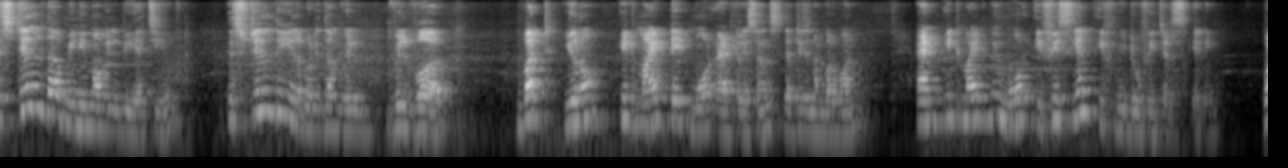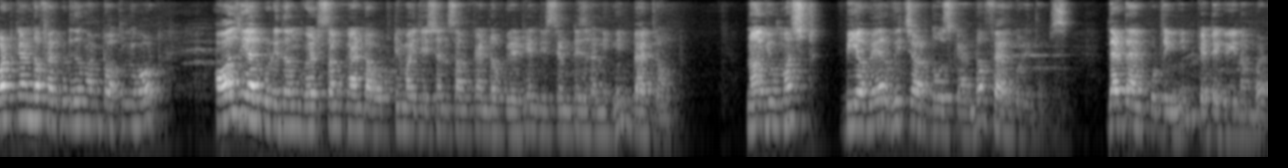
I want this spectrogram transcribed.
Still the minima will be achieved. Still the algorithm will, will work. But you know, it might take more iterations. That is number one and it might be more efficient if we do feature scaling. What kind of algorithm I'm talking about? All the algorithm where some kind of optimization, some kind of gradient descent is running in background. Now you must be aware which are those kind of algorithms that I am putting in category number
